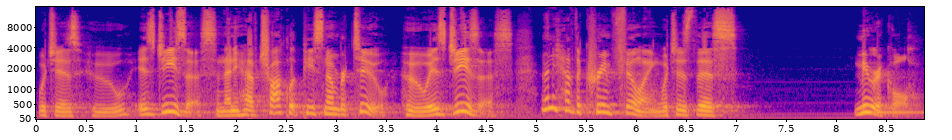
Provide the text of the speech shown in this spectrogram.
which is who is Jesus? And then you have chocolate piece number two, who is Jesus? And then you have the cream filling, which is this miracle.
